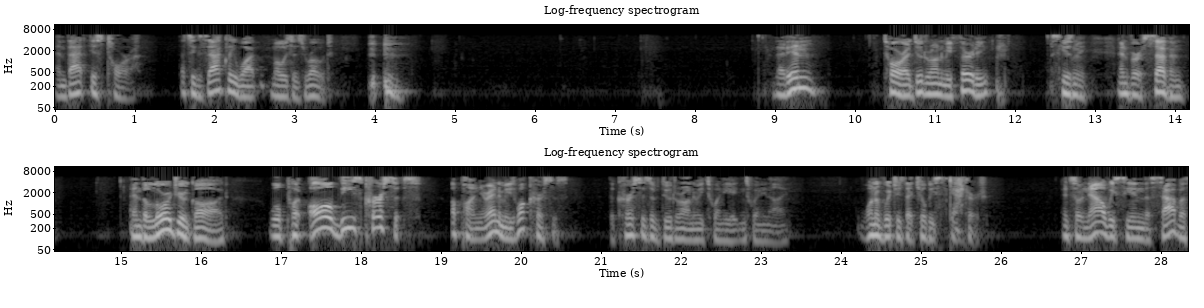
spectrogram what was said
And that is Torah. That's exactly what Moses wrote. that in Torah, Deuteronomy 30, excuse me, and verse 7, and the Lord your God will put all these curses upon your enemies. What curses? The curses of Deuteronomy 28 and 29. One of which is that you'll be scattered. And so now we see in the Sabbath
